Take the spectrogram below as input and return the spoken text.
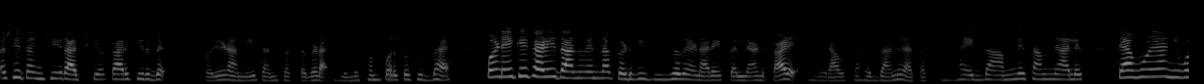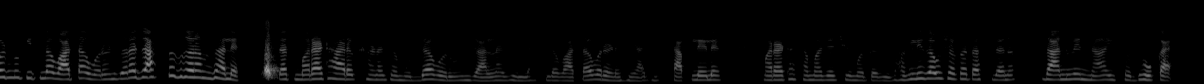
अशी त्यांची राजकीय कारकीर्द आहे. परिणामी त्यांचा तगडा जनसंपर्क सुद्धा आहे. पण एकेकाळी दानवेंना कडवी झुंज देणारे कल्याण काळे आणि रावसाहेब दानवे आता पुन्हा एकदा आमने सामने आलेत. त्यामुळे या निवडणुकीतलं वातावरण जरा जास्तच गरम झालंय. त्यात मराठा आरक्षणाच्या मुद्द्यावरून जालना जिल्ह्यातलं वातावरणही आधीच तापलेलं मराठा समाजाची मतं विभागली जाऊ शकत असल्यानं दानवेंना इथं धोका आहे.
